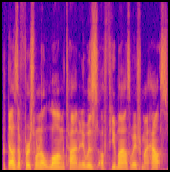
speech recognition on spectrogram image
but that was the first one in a long time, and it was a few miles away from my house.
